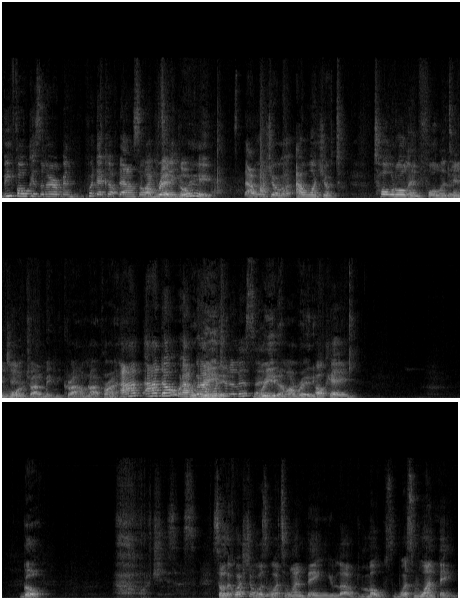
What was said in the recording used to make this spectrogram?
be focused and hurry and put that cup down so I'm I ready. Go ahead. I want your I want your total and full attention. you want to try to make me cry? I'm not crying. I I don't. I, well, but I want it. you to listen. Read them. I'm ready. Okay. Go. Oh Jesus. So the question was, what's one thing you loved most? What's one thing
